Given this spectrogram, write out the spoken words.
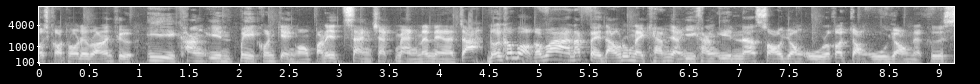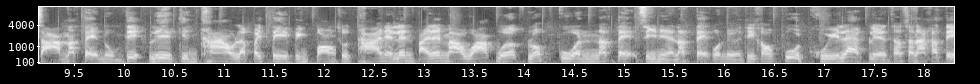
สต์ขอโทษเรียบร้อยนั่นคือ อีคังอิน ปีคนเก่งของปารีสแซงต์แชร์กแมงนั่นเองนะจ๊ะ โดยเขาบอกกันว่านักเตะดาวรุ่งในแคมป์อย่างอีคังอินนะซอยองอูแล้วก็จองอูยองเนี่ยคือ 3 นักเตะหนุ่มที่รีบกินข้าว แล้วไปตีปิงปองสุดท้ายเนี่ยเล่นไปเล่นมาวากเวิร์กรบกวนนักเตะซีเนียนักเตะคนอื่นที่เขาพูดคุยแลกเปลี่ยนทัศนคติ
